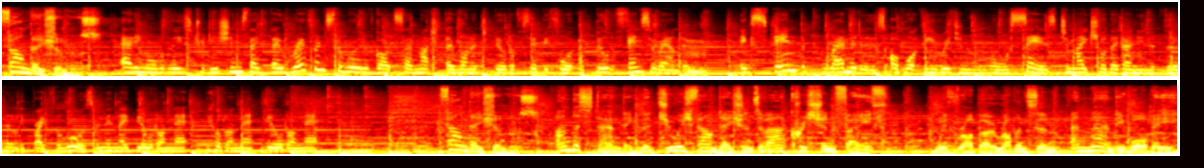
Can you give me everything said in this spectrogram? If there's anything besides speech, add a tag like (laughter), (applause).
Foundations. adding all of these traditions. They, they reverence the word of God so much that they wanted to build, I've said before, build a fence around it. Mm. Extend the parameters of what the original law says to make sure they don't inadvertently break the laws. And then they build on that, build on that, build on that. Foundations. Understanding the Jewish foundations of our Christian faith. With Robbo Robinson and Mandy Warby.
